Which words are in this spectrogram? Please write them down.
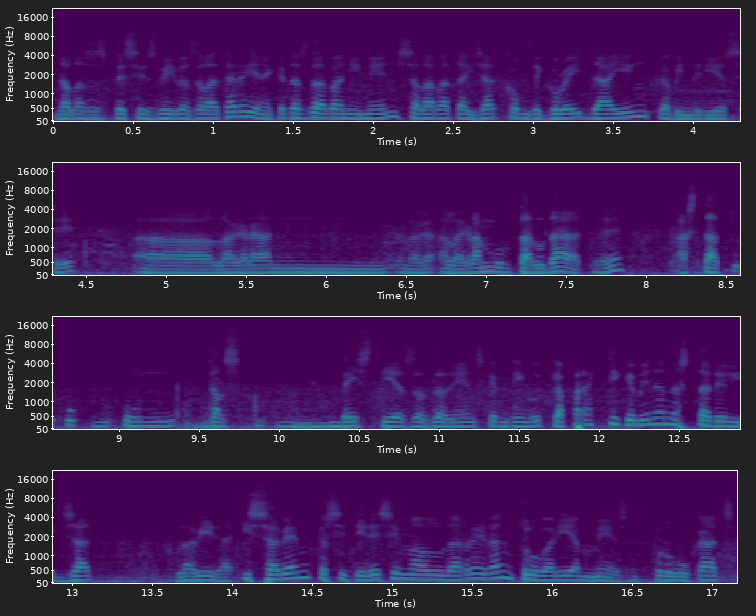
de les espècies vives de la Terra i en aquest esdeveniment se l'ha batejat com The Great Dying, que vindria a ser eh, la, gran, la, la gran mortaldat. Eh? Ha estat un, un dels bèsties esdeveniments que hem tingut que pràcticament han esterilitzat la vida. I sabem que si tiréssim al darrere en trobaríem més, provocats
